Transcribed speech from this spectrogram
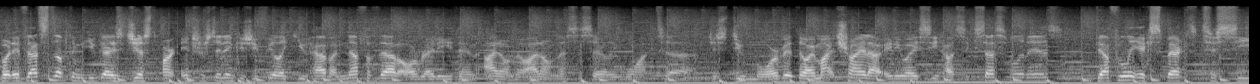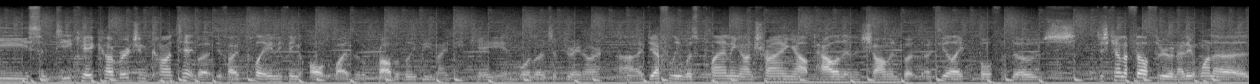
But if that's something that you guys just aren't interested in because you feel like you have enough of that already, then I don't know. I don't necessarily want to just do more of it, though I might try it out anyway, see how successful it is. Definitely expect to see some DK coverage and content, but if I play anything alt-wise, it'll probably be my DK in Warlords of Draenor. Uh, I definitely was planning on trying out Paladin and Shaman, but I feel like both of those just kind of fell through, and I didn't want to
